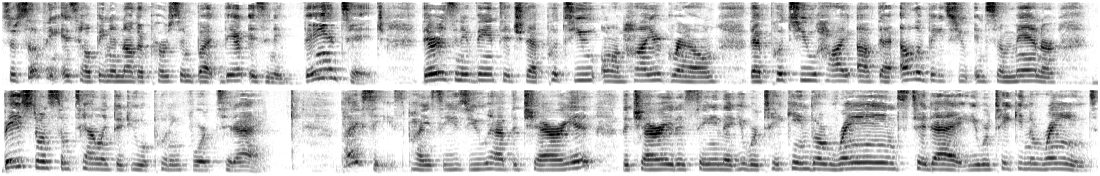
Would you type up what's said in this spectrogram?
So something is helping another person but there is an advantage. There is an advantage that puts you on higher ground, that puts you high up, that elevates you in some manner based on some talent that you are putting forth today. Pisces. Pisces, you have the chariot. The chariot is saying that you were taking the reins today. You were taking the reins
